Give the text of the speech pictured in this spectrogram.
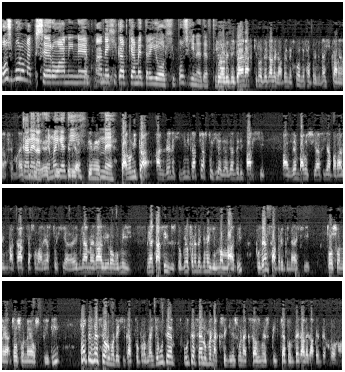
Πώς μπορώ να ξέρω αν, είναι, αν έχει κάποια μέτρα ή όχι, πώς γίνεται αυτή. Θεωρητικά ένα κτίριο 10-15 χρόνια δεν θα πρέπει να έχει κανένα θέμα. Κανένα έχει, θέμα, έχει, γιατί. Ναι. Κανονικά, αν δεν έχει γίνει κάποια αστοχία, δηλαδή αν δεν υπάρχει, αν δεν παρουσιάσει για παράδειγμα κάποια σοβαρή αστοχία, δηλαδή μια μεγάλη ρογμή, μια καθίδρυση, το οποίο φαίνεται και με γυμνό μάτι, που δεν θα πρέπει να έχει τόσο, τόσο νέο σπίτι, τότε δεν θεωρούμε ότι έχει κάποιο πρόβλημα και ούτε, ούτε θέλουμε να ξεκινήσουμε να εξάζουμε σπίτια των 10-15 χρόνων.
